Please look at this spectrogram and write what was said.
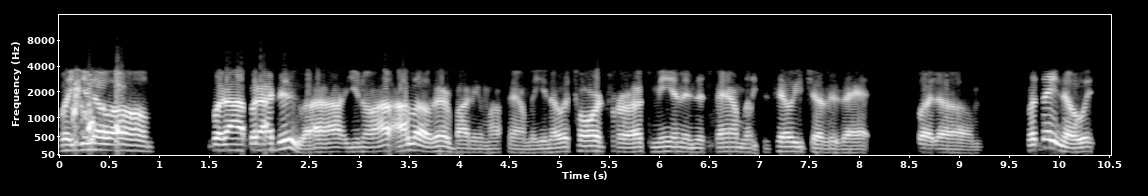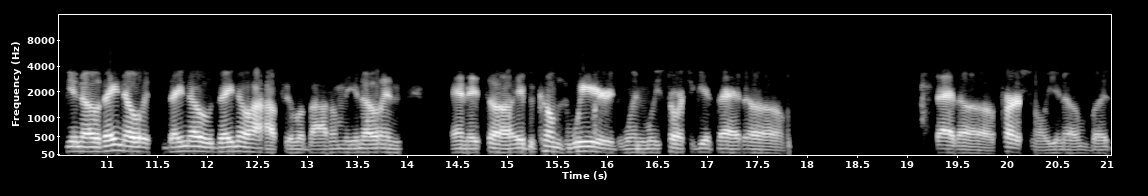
but you know, um but I but I do. I you know, I, I love everybody in my family. You know, it's hard for us men in this family to tell each other that. But um but they know it. You know, they know it. They know they know how I feel about them, you know, and and it's uh it becomes weird when we start to get that uh that uh personal, you know. But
